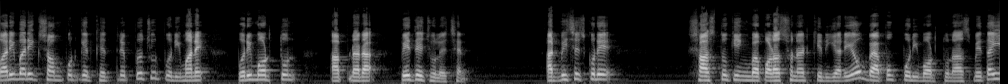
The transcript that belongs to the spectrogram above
পারিবারিক সম্পর্কের ক্ষেত্রে প্রচুর পরিমাণে পরিবর্তন আপনারা পেতে চলেছেন। আর বিশেষ করে স্বাস্থ্য কিংবা পড়াশোনার কেরিয়ারেও ব্যাপক পরিবর্তন আসবে। তাই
